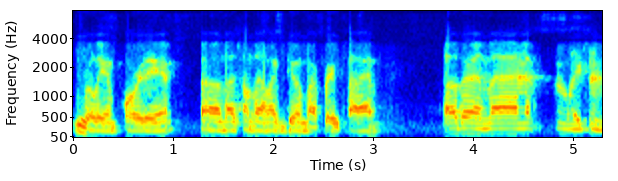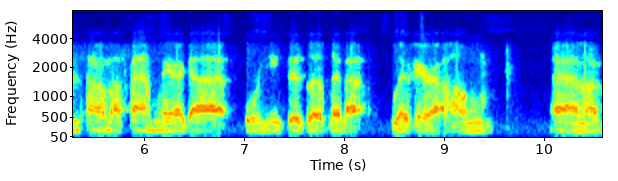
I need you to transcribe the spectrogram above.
really important. Uh, that's something I like to do in my free time. Other than that, I like spending time with my family. I got four nieces that live at live here at home, and I,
